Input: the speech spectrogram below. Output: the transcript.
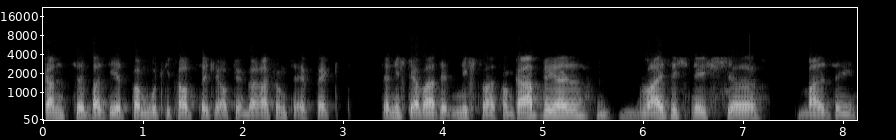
Ganze basiert vermutlich hauptsächlich auf dem Überraschungseffekt der nicht erwarteten Nichtwahl von Gabriel. Weiß ich nicht. Äh, mal sehen.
